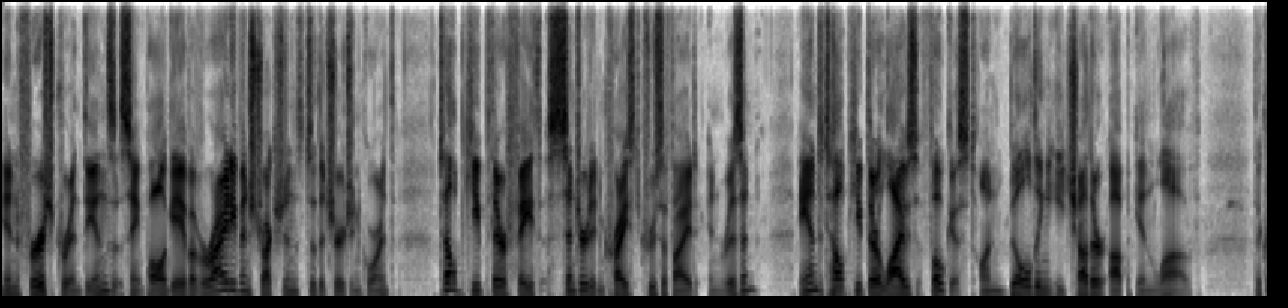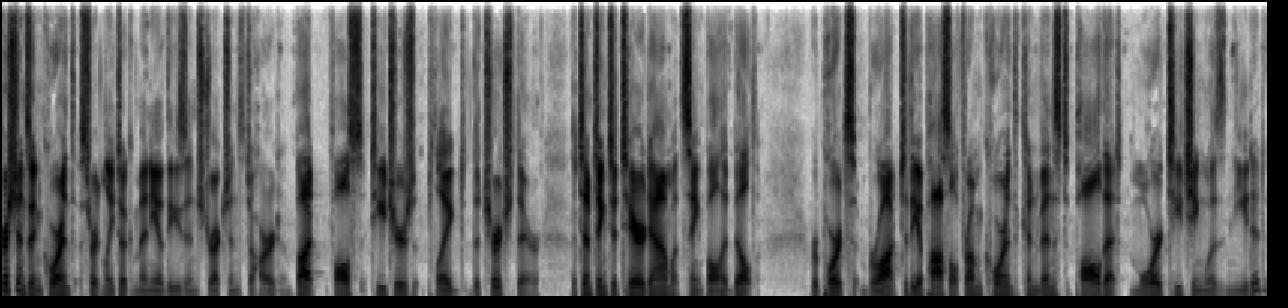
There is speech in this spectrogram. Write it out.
In 1 Corinthians, St. Paul gave a variety of instructions to the church in Corinth to help keep their faith centered in Christ crucified and risen, and to help keep their lives focused on building each other up in love. The Christians in Corinth certainly took many of these instructions to heart, but false teachers plagued the church there, attempting to tear down what St. Paul had built. Reports brought to the apostle from Corinth convinced Paul that more teaching was needed,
